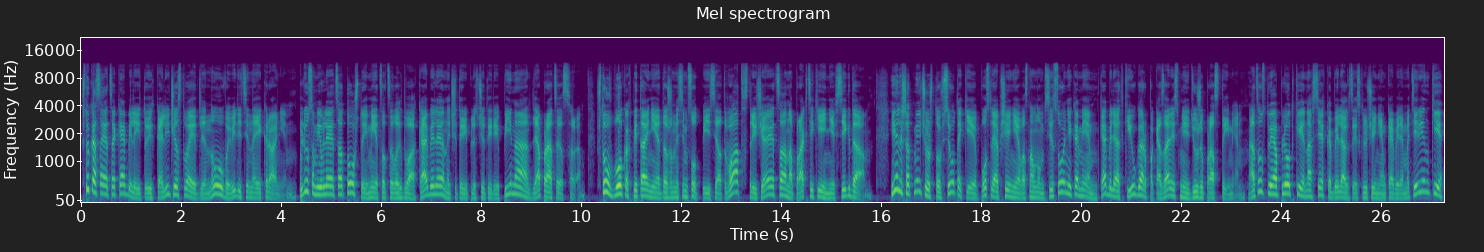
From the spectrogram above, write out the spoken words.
Что касается кабелей, то их количество и длину вы видите на экране. Плюсом является то, что имеется целых два кабеля на 4 плюс 4 пина для процессора. Что в блоках питания даже на 750 Вт встречается на практике не всегда. Я лишь отмечу, что все-таки после общения в основном с сисониками, кабели от Cougar показались мне дюже простыми. Отсутствие оплетки на всех кабелях за исключением кабеля материнки,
